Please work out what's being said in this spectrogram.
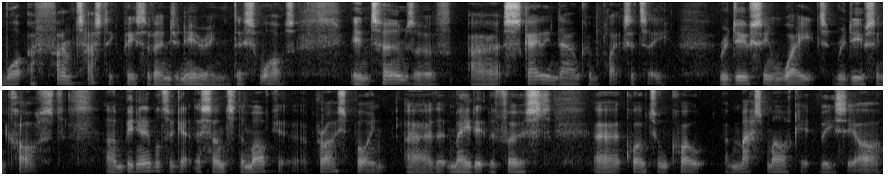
what a fantastic piece of engineering this was in terms of uh, scaling down complexity, reducing weight, reducing cost, and being able to get this onto the market at a price point uh, that made it the first uh, quote unquote mass market VCR.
